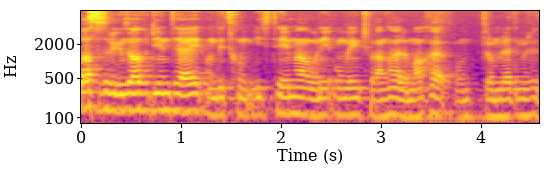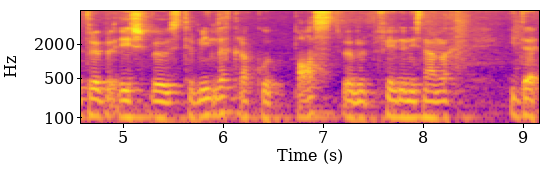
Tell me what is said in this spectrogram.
Was das übrigens auch verdient haben, und jetzt kommt mein Thema, das ich unbedingt schon lange machen wollte, und darum reden wir heute darüber, ist, weil es terminlich gerade gut passt, weil wir befinden uns nämlich in der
